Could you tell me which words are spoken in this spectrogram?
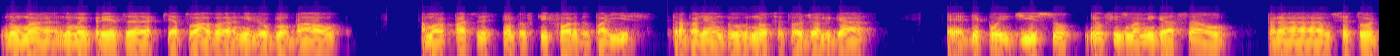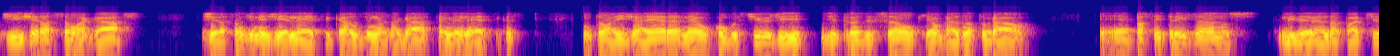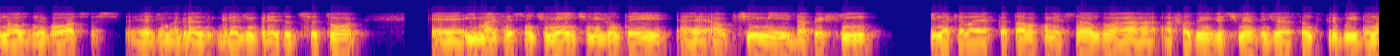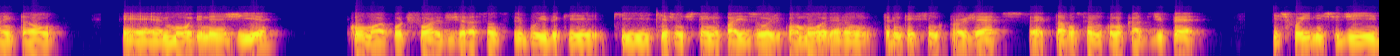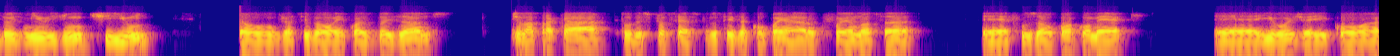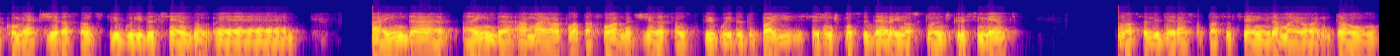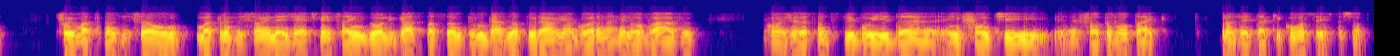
numa, numa empresa que atuava a nível global. A maior parte desse tempo eu fiquei fora do país, trabalhando no setor de óleo e gás. É, depois disso, eu fiz uma migração para o setor de geração a gás, geração de energia elétrica, usinas a gás, termoelétricas. Então aí já era né, o combustível de, de transição, que é o gás natural. É, passei três anos liderando a parte de novos negócios é, de uma grande, grande empresa do setor. É, e mais recentemente me juntei é, ao time da Perfim, que naquela época estava começando a, a fazer um investimento em geração distribuída na então é, More Energia, com o maior portfólio de geração distribuída que, que, que, a gente tem no país hoje, com a More, eram 35 projetos é, que estavam sendo colocados de pé. Isso foi início de 2021, então já se vão aí quase dois anos. De lá para cá, todo esse processo que vocês acompanharam, que foi a nossa é, fusão com a Comec, é, e hoje aí com a Comec Geração Distribuída sendo é, ainda, ainda a maior plataforma de geração distribuída do país, e se a gente considera aí nosso plano de crescimento, nossa liderança passa a ser ainda maior. Então, foi uma transição, uma transição energética aí saindo do óleo e gás, passando pelo gás natural e agora na renovável, com a geração distribuída em fonte é, fotovoltaica. Prazer estar aqui com vocês, pessoal.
